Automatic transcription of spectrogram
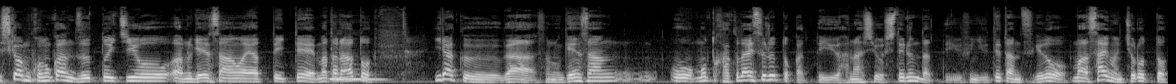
しかもこの間ずっと一応あの減産はやっていて、まあ、ただあと、イラクがその減産をもっと拡大するとかっていう話をしてるんだっていうふうに言ってたんですけど、まあ、最後にちょろっと、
